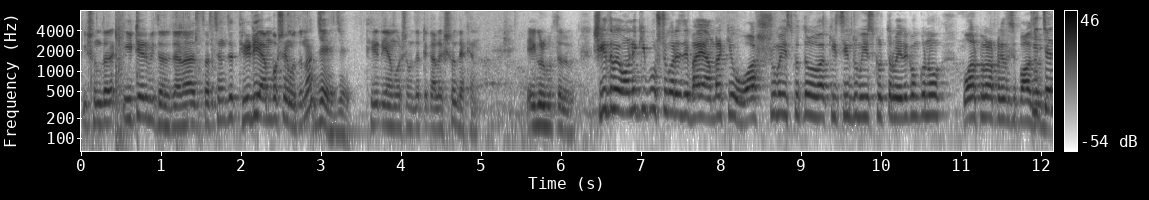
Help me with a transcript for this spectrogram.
কি সুন্দর ইটের ভিতরে যারা চাচ্ছেন যে থ্রি ডি অ্যাম্বসের মতো না? জি জি। থ্রি ডি অ্যাম্বসের মতো একটা কালেকশন দেখেন। এইগুলো করতে পারবে সেক্ষেত্রে ভাই অনেকেই প্রশ্ন করে যে ভাই আমরা কি ওয়াশরুমে ইউজ করতে পারব বা কিচেন রুমে ইউজ করতে পারব? এরকম কোনো ওয়ালপেপার আপনার কাছে পাওয়া যাবে কিচেন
